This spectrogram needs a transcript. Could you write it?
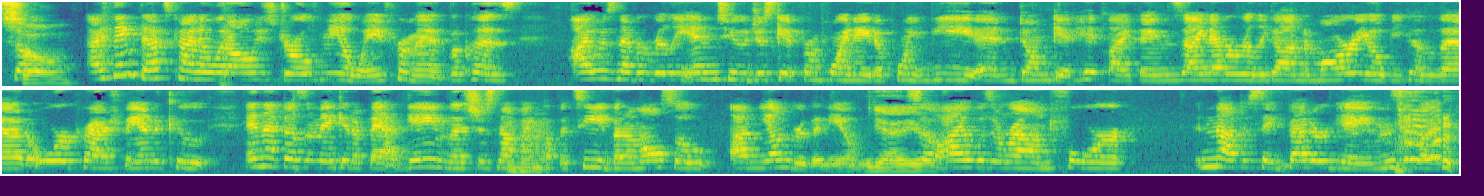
So, I think that's kind of what always drove me away from it because I was never really into just get from point A to point B and don't get hit by things. I never really got into Mario because of that or Crash Bandicoot, and that doesn't make it a bad game. That's just not Mhm. my cup of tea. But I'm also I'm younger than you, Yeah, so I was around for not to say better games, but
